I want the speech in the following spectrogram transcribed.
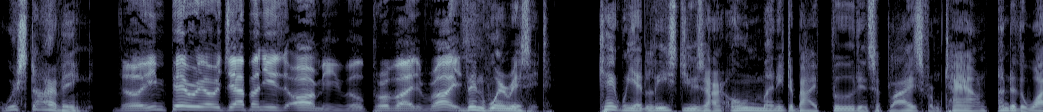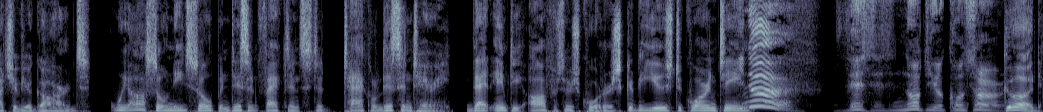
We're starving. The Imperial Japanese Army will provide rice. Then where is it? Can't we at least use our own money to buy food and supplies from town under the watch of your guards? We also need soap and disinfectants to tackle dysentery. That empty officers' quarters could be used to quarantine. Enough! This is not your concern. Good.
